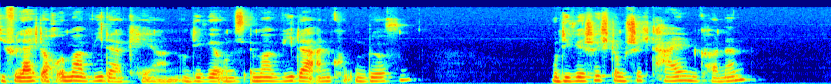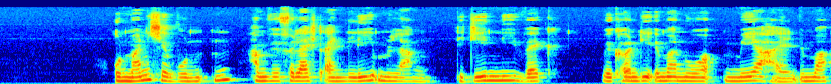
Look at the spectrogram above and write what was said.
die vielleicht auch immer wiederkehren und die wir uns immer wieder angucken dürfen und die wir Schicht um Schicht heilen können. Und manche Wunden haben wir vielleicht ein Leben lang, die gehen nie weg. Wir können die immer nur mehr heilen, immer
